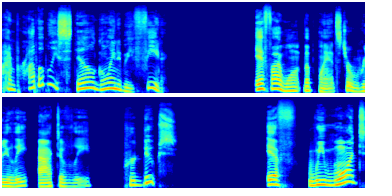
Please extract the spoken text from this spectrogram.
I'm probably still going to be feeding if I want the plants to really actively produce. If we want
